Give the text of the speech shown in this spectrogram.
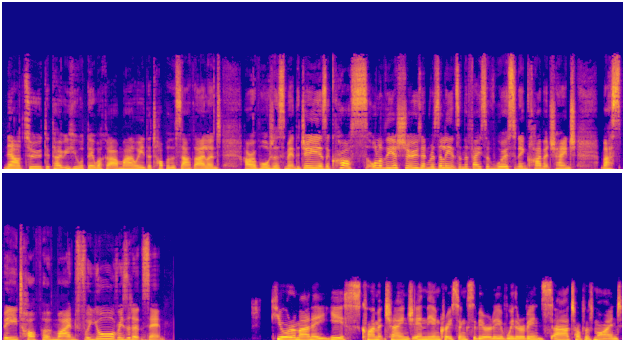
Now to Te Tauihu o Te Waka a Maui, the top of the South Island. Our reporter Samantha Gee is across all of the issues and resilience in the face of worsening climate change must be top of mind for your residents, Sam. Kia ora, Mani. Yes, climate change and the increasing severity of weather events are top of mind.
